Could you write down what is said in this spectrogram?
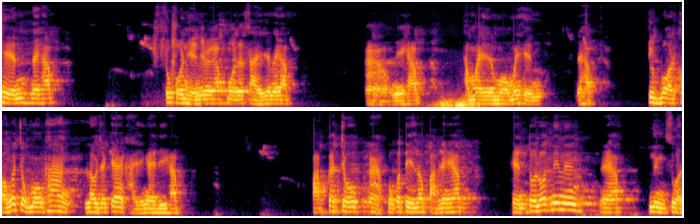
เห็นนะครับ ทุกคนเห็นใช่ไหมครับมอเตอร์ไซค์ใช่ไหมครับอ้าวนี่ครับทำไมเรามองไม่เห็นนะครับ จุดบอดของกระจกมองข้าง เราจะแก้ไขยังไงดีครับ ปรับกระจกอ่าปกติเราปรับยังไงครับ เห็นตัวรถนิดนึงนะครับหนึ่งส่วน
